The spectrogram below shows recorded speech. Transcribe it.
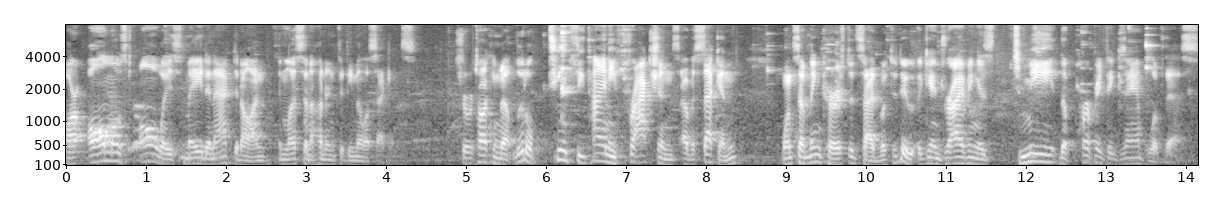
are almost always made and acted on in less than 150 milliseconds. So we're talking about little teensy tiny fractions of a second when something occurs to decide what to do. Again, driving is to me the perfect example of this.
